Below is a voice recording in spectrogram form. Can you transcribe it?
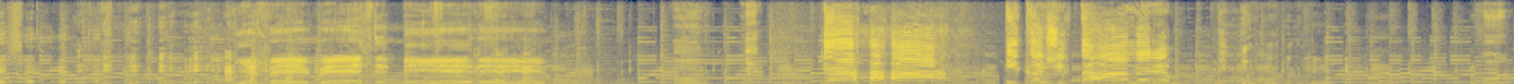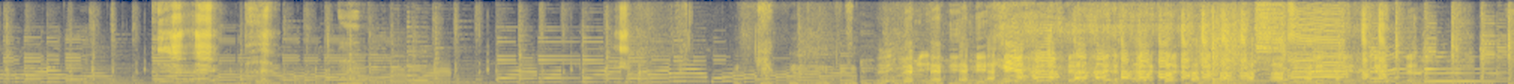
Yemeği beğendin mi yeğenim? Bir kaşık daha alırım.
